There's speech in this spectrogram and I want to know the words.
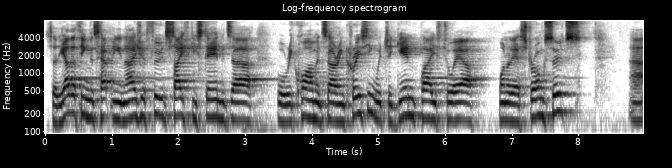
So the other thing that's happening in Asia, food safety standards are, or requirements are increasing, which again plays to our, one of our strong suits. Uh,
